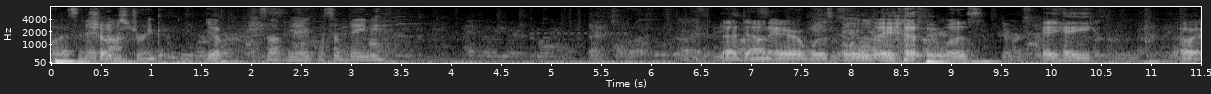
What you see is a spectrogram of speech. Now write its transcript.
Oh, that's Nick. Chugs huh? drink. Yep. What's up, Nick? What's up, Davey? That down air was bold AF. It was. Hey, hey. Oh,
